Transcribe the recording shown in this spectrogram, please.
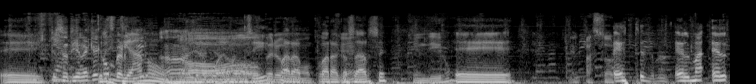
eh, Que se tiene que cristiano convertir. Ah, eh, ya. No, sí, pero para, no, ¿por para casarse. ¿Quién dijo? Eh, El pastor. este, el, Ma- el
